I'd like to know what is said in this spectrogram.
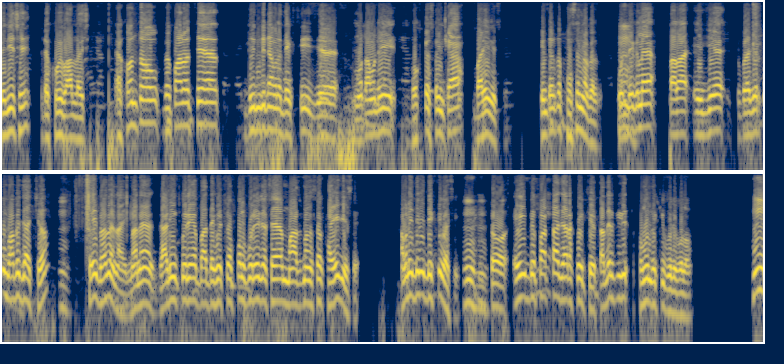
বেরিয়েছে এটা খুবই ভালো লাগছে। এখন তো ব্যাপার হচ্ছে দিন দিন আমরা দেখছি যে মোটামুটি ভক্তের সংখ্যা বাড়িয়ে গেছে। কিন্তু একটা ফ্যাশনেবল বলতে গেলে তারা এই যে তোমরা যেরকম ভাবে যাচ্ছ সেইভাবে নাই। মানে গাড়ি করে বা দেখবে চপ্পল পরে যাচ্ছে মাছ মাংস খাইয়ে গেছে। আমরা এদের দেখতে পাচ্ছি। তো এই ব্যাপারটা যারা করছে তাদের কি সম্বন্ধে কি বলি বলো? হুম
